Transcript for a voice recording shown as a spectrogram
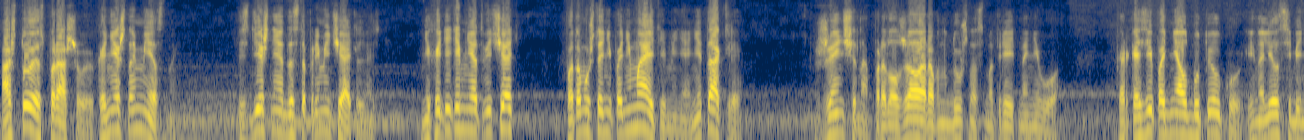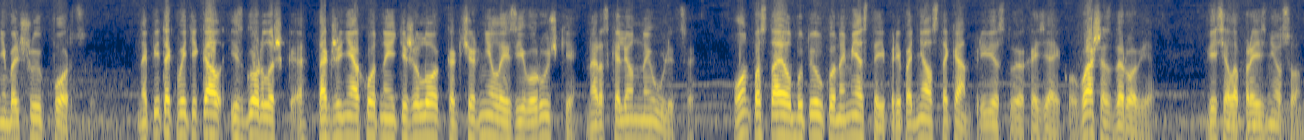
«А что я спрашиваю? Конечно, местный. Здешняя достопримечательность. Не хотите мне отвечать? Потому что не понимаете меня, не так ли?» Женщина продолжала равнодушно смотреть на него. Каркази поднял бутылку и налил себе небольшую порцию. Напиток вытекал из горлышка так же неохотно и тяжело, как чернила из его ручки на раскаленной улице. Он поставил бутылку на место и приподнял стакан, приветствуя хозяйку. «Ваше здоровье!» — весело произнес он.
